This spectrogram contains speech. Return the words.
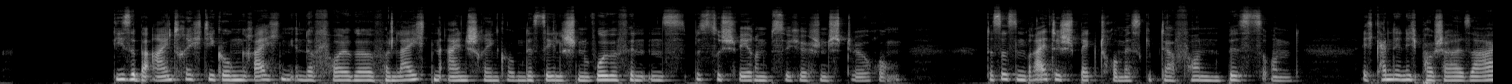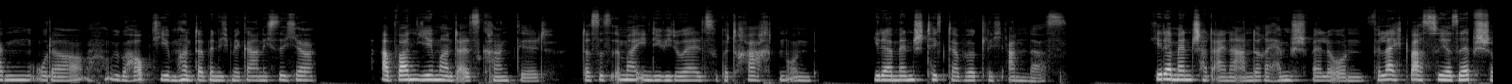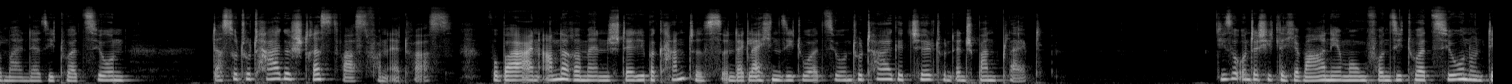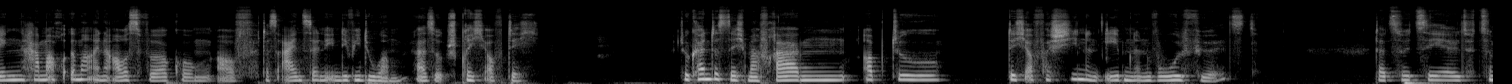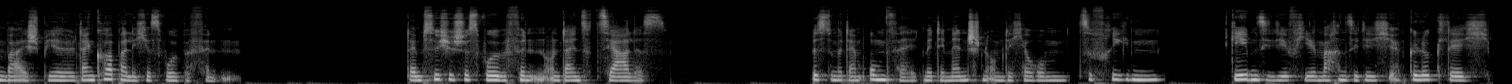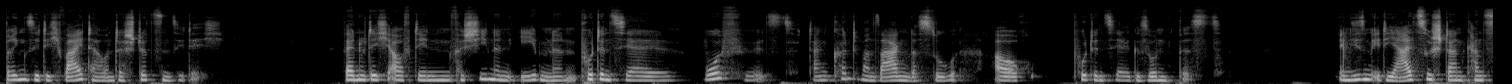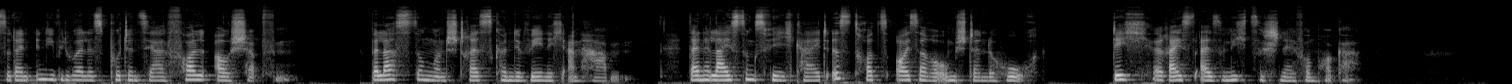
Diese Beeinträchtigungen reichen in der Folge von leichten Einschränkungen des seelischen Wohlbefindens bis zu schweren psychischen Störungen. Das ist ein breites Spektrum, es gibt davon bis und ich kann dir nicht pauschal sagen oder überhaupt jemand, da bin ich mir gar nicht sicher, ab wann jemand als krank gilt. Das ist immer individuell zu betrachten und jeder Mensch tickt da wirklich anders. Jeder Mensch hat eine andere Hemmschwelle und vielleicht warst du ja selbst schon mal in der Situation, dass du total gestresst warst von etwas, wobei ein anderer Mensch, der dir bekannt ist, in der gleichen Situation total gechillt und entspannt bleibt. Diese unterschiedliche Wahrnehmung von Situationen und Dingen haben auch immer eine Auswirkung auf das einzelne Individuum, also sprich auf dich. Du könntest dich mal fragen, ob du dich auf verschiedenen Ebenen wohlfühlst. Dazu zählt zum Beispiel dein körperliches Wohlbefinden, dein psychisches Wohlbefinden und dein soziales. Bist du mit deinem Umfeld, mit den Menschen um dich herum zufrieden? Geben sie dir viel, machen sie dich glücklich, bringen sie dich weiter, unterstützen sie dich. Wenn du dich auf den verschiedenen Ebenen potenziell wohlfühlst, dann könnte man sagen, dass du auch potenziell gesund bist. In diesem Idealzustand kannst du dein individuelles Potenzial voll ausschöpfen. Belastung und Stress können dir wenig anhaben. Deine Leistungsfähigkeit ist trotz äußerer Umstände hoch. Dich reißt also nicht so schnell vom Hocker.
